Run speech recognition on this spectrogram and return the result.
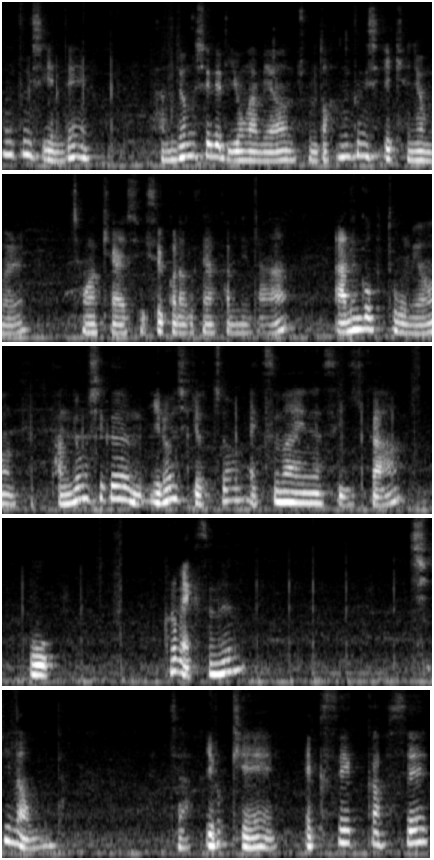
항등식인데 방정식을 이용하면 좀 더 항등식의 개념을 정확히 알 수 있을 거라고 생각합니다. 아는 것부터 보면 방정식은 이런 식이었죠. x-2가 5 그럼 x는 7이 나옵니다. 자 이렇게 x의 값에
